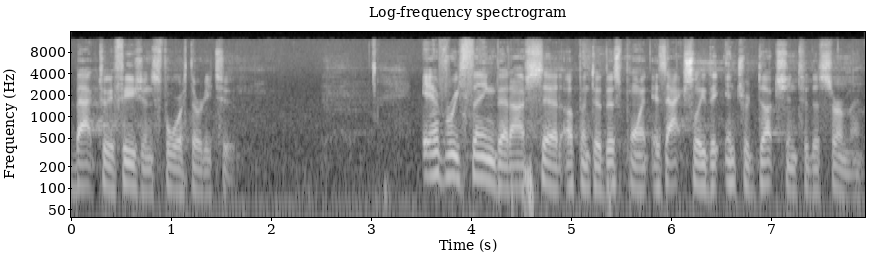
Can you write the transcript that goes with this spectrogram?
Back to Ephesians 4:32. Everything that I've said up until this point is actually the introduction to the sermon.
